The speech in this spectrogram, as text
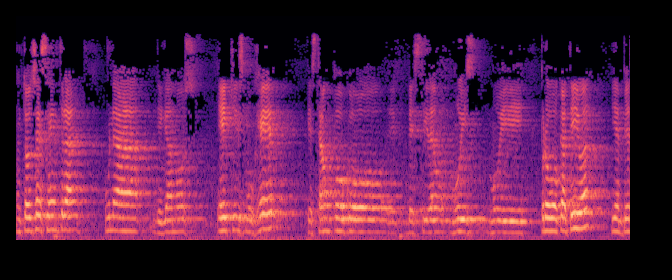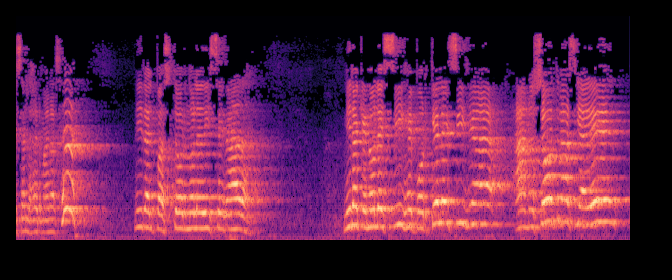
Entonces entra una, digamos, X mujer que está un poco eh, vestida muy, muy provocativa y empiezan las hermanas, ¡Ah! mira el pastor no le dice nada, mira que no le exige, ¿por qué le exige a, a nosotras y a él?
